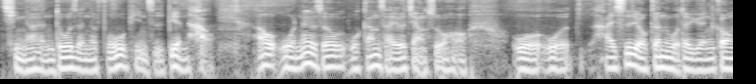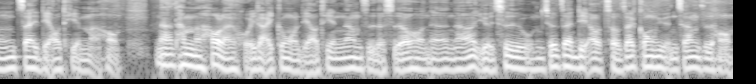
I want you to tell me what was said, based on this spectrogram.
请了很多人的服务品质变好。然后我那个时候，我刚才有讲说哈。我我还是有跟我的员工在聊天嘛，吼，那他们后来回来跟我聊天那样子的时候呢，然后有一次我们就在聊，走在公园这样子吼，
